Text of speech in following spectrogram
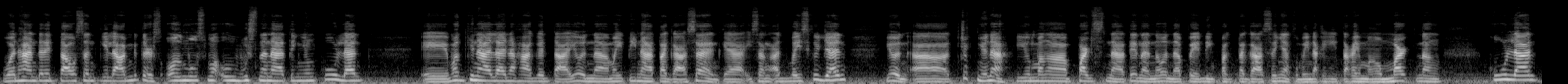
100,000 kilometers, almost maubos na natin yung coolant, eh, maghinala na kagad tayo na may tinatagasan. Kaya isang advice ko dyan, yun, ah, check nyo na yung mga parts natin ano, na pwedeng pagtagasan yan. Kung may nakikita kayong mga mark ng coolant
